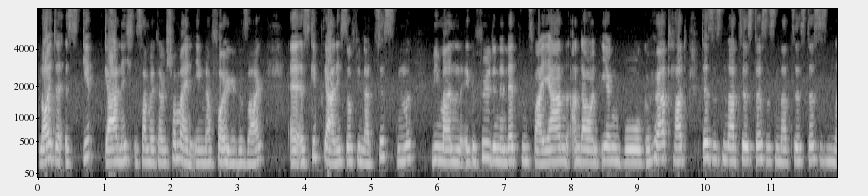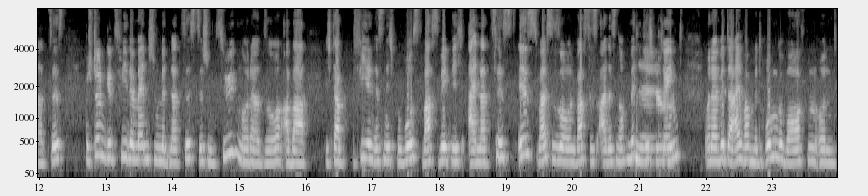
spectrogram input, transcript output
Leute, es gibt gar nicht, das haben wir glaube ich schon mal in irgendeiner Folge gesagt, äh, es gibt gar nicht so viele Narzissten, wie man gefühlt in den letzten zwei Jahren andauernd irgendwo gehört hat, das ist ein Narzisst, das ist ein Narzisst, das ist ein Narzisst. Bestimmt gibt es viele Menschen mit narzisstischen Zügen oder so, aber ich glaube, vielen ist nicht bewusst, was wirklich ein Narzisst ist, weißt du so, und was das alles noch mit sich bringt. Und da wird da einfach mit rumgeworfen und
